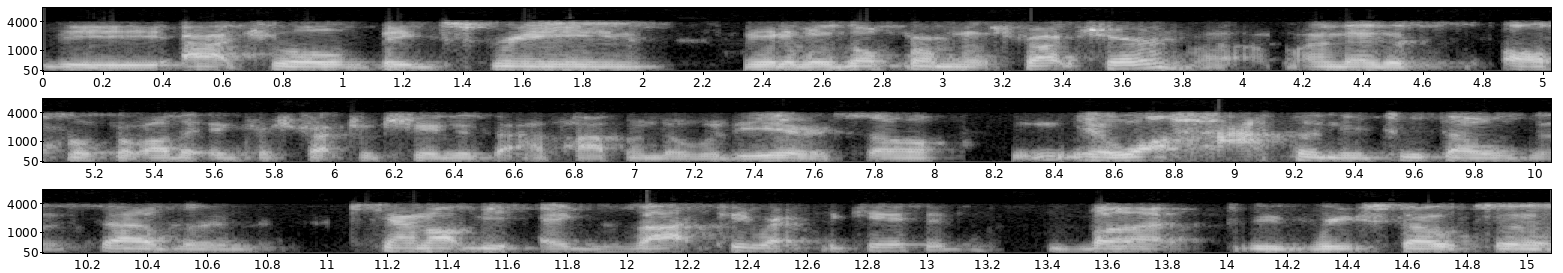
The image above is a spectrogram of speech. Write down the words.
The actual big screen there was no permanent structure, uh, and then there's also some other infrastructure changes that have happened over the years. So, you know, what happened in 2007 cannot be exactly replicated, but we've reached out to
